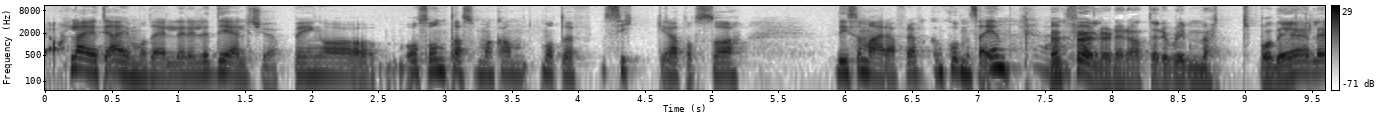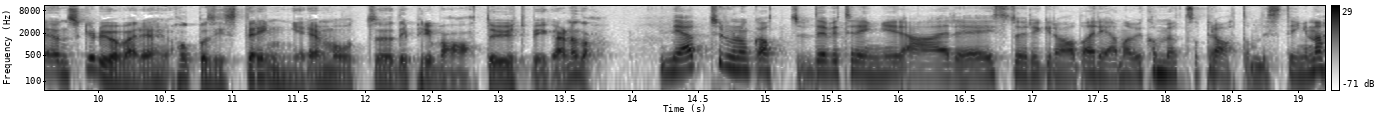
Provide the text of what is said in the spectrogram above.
ja, leie-til-eie-modeller eller delkjøping og, og sånt. Da, så man kan på en måte sikre at også de som er herfra, kan komme seg inn. Men føler dere at dere blir møtt på det, eller ønsker du å være holdt på å si, strengere mot de private utbyggerne, da? Jeg tror nok at det vi trenger, er eh, i større grad arena vi kan møtes og prate om disse tingene.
